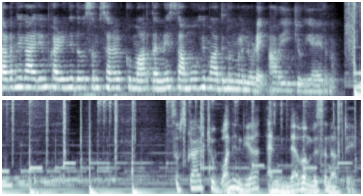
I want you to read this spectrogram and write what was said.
തടഞ്ഞ കാര്യം കഴിഞ്ഞ ദിവസം സനൽകുമാർ തന്നെ സാമൂഹ്യ മാധ്യമങ്ങളിലൂടെ അറിയിക്കുകയായിരുന്നു. Subscribe to One India and never miss an update.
